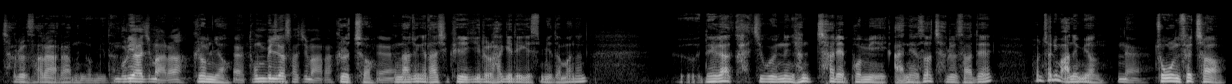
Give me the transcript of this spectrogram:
차를 사라라는 겁니다. 무리하지 마라. 그럼요. 네, 돈 빌려 사지 마라. 그렇죠. 예. 나중에 다시 그 얘기를 하게 되겠습니다만은 그 내가 가지고 있는 현찰의 범위 안에서 차를 사되 현찰이 많으면 네. 좋은 새 차,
